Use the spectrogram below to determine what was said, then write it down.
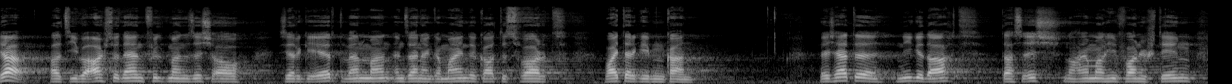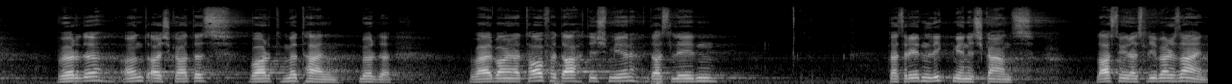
Ja, als IBA-Student fühlt man sich auch sehr geehrt, wenn man in seiner Gemeinde Gottes Wort weitergeben kann. Ich hätte nie gedacht, dass ich noch einmal hier vorne stehen würde und euch Gottes Wort mitteilen würde. Weil bei einer Taufe dachte ich mir, das Reden, das Reden liegt mir nicht ganz. Lassen wir es lieber sein.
